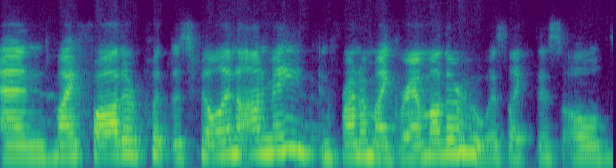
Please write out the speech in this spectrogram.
And my father put this tefillin on me in front of my grandmother, who was like this old,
